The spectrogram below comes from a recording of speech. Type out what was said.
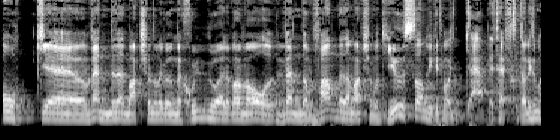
Och eh, vände den matchen och låg med sju eller vad det var. Vände och vann den matchen mot Houston, vilket var jävligt häftigt. Och liksom,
